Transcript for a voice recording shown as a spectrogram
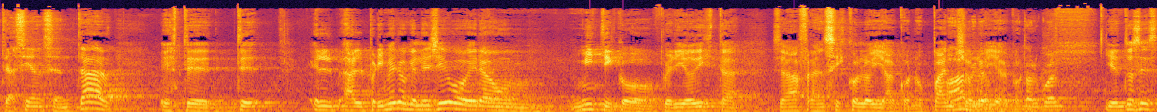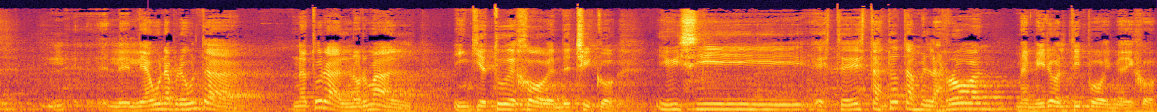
te hacían sentar. Este, el, al primero que le llevo era un mítico periodista se llama Francisco Loiácono, Pancho ah, Loiácono. Tal cual. Y entonces le, hago una pregunta natural, normal, inquietud de joven, de chico. Y si este, estas notas me las roban, me miró el tipo y me dijo,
